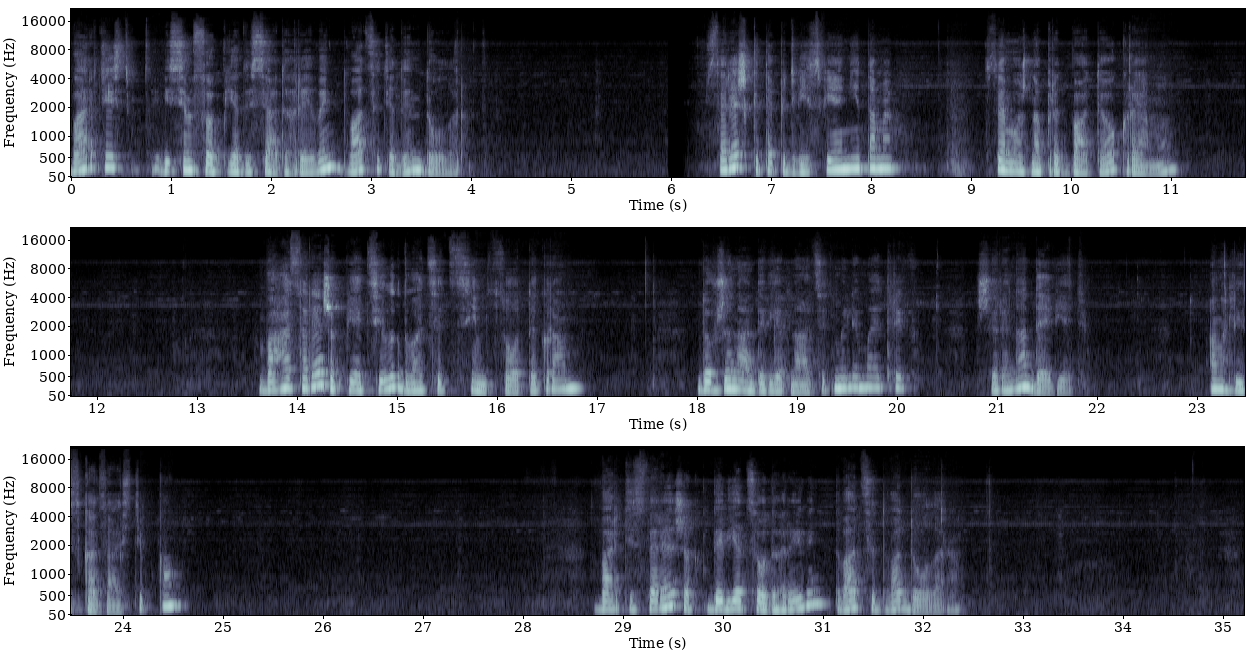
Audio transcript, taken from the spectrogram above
Вартість 850 гривень 21 долар. Сережки та підвіз фіанітами. Все можна придбати окремо. Вага сережок 5,27 грам. Довжина 19 мм, ширина 9 Англійська застібка. Вартість сережок 900 гривень 22 долара.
